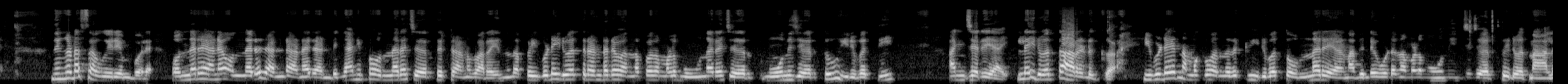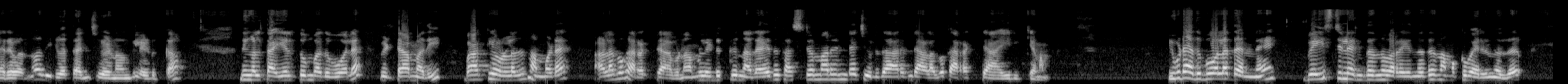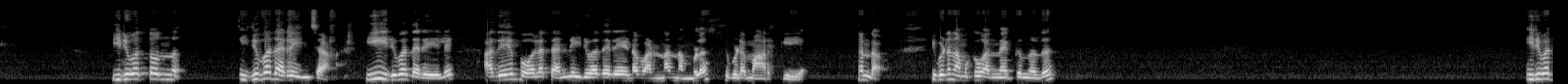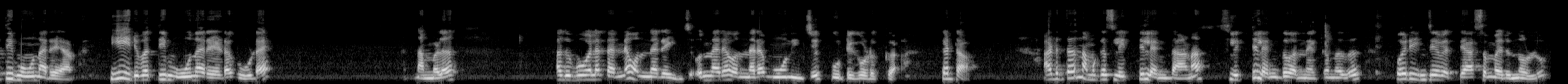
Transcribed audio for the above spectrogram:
നിങ്ങളുടെ സൗകര്യം പോലെ. ഒന്നരയാണെ ഒന്നര രണ്ടാണെ രണ്ട്. ഞാനിപ്പോ ഒന്നര ചേർത്തിട്ടാണ് പറയുന്നത്. അപ്പൊ ഇവിടെ ഇരുപത്തിരണ്ടര വന്നപ്പോൾ നമ്മൾ മൂന്നര ചേർ മൂന്ന് ചേർത്തു ഇരുപത്തി അഞ്ചരയായി. അല്ല ഇരുപത്തി ആറ് എടുക്കുക. ഇവിടെ നമുക്ക് വന്നത് ഇരുപത്തി ഒന്നരയാണ് അതിന്റെ കൂടെ നമ്മൾ മൂന്ന് ഇഞ്ച് ചേർത്ത് ഇരുപത്തിനാലര വന്നു. അത് ഇരുപത്തി അഞ്ച് വേണമെങ്കിൽ എടുക്കാം. നിങ്ങൾ തയ്യൽ തുമ്പ് അതുപോലെ വിട്ടാൽ മതി. ബാക്കിയുള്ളത് നമ്മുടെ അളവ് കറക്റ്റ് ആവണം. നമ്മൾ എടുക്കുന്ന അതായത് കസ്റ്റമറിന്റെ ചുരിദാറിന്റെ അളവ് കറക്റ്റ് ആയിരിക്കണം. ഇവിടെ അതുപോലെ തന്നെ വേസ്റ്റ് ലെങ്ത് എന്ന് പറയുന്നത് നമുക്ക് വരുന്നത് ഇരുപത്തൊന്ന് ഇരുപതര ഇഞ്ചാണ്. ഈ ഇരുപതരയിൽ അതേപോലെ തന്നെ ഇരുപതരയുടെ വണ്ണം നമ്മൾ ഇവിടെ മാർക്ക് ചെയ്യുക കണ്ടോ? ഇവിടെ നമുക്ക് വന്നേക്കുന്നത് ഇരുപത്തി മൂന്നരയാണ് ഈ ഇരുപത്തി മൂന്നരയുടെ കൂടെ നമ്മൾ അതുപോലെ തന്നെ ഒന്നര ഇഞ്ച് ഒന്നര ഒന്നര മൂന്ന് ഇഞ്ച് കൂട്ടി കൊടുക്കുക. കേട്ടോ? അടുത്ത നമുക്ക് സ്ലിറ്റ് ലെങ്ത് ആണ്. സ്ലിറ്റ് ലെങ്ത് വന്നേക്കുന്നത് ഒരു ഇഞ്ച് വ്യത്യാസം വരുന്നുള്ളൂ.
